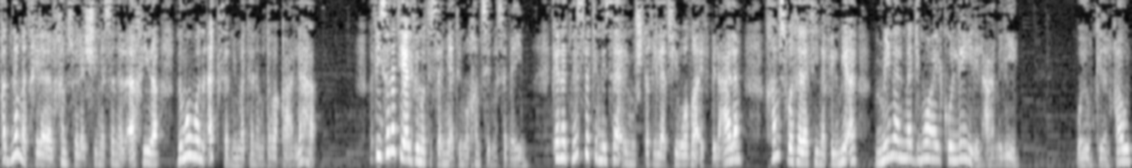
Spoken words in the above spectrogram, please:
قد نمت خلال الخمس والعشرين سنة الأخيرة نموا أكثر مما كان متوقعا لها. ففي سنة 1975 كانت نسبة النساء المشتغلات في وظائف بالعالم 35% من المجموع الكلي للعاملين. ويمكن القول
